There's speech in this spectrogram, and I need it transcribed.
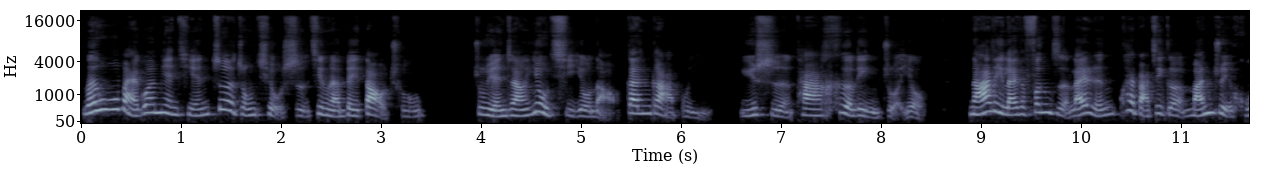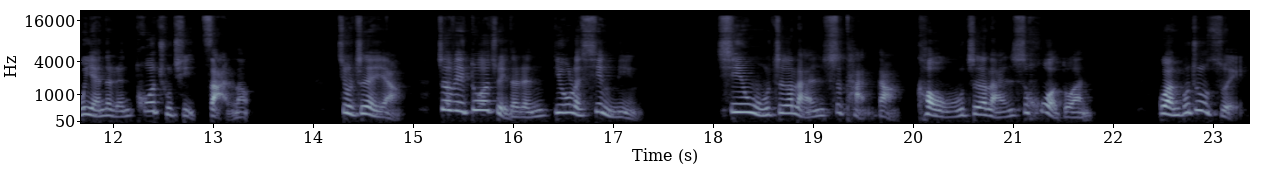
文武百官面前，这种糗事竟然被道出。朱元璋又气又恼，尴尬不已。于是他喝令左右：“哪里来的疯子？来人，快把这个满嘴胡言的人拖出去斩了！”就这样，这位多嘴的人丢了性命。心无遮拦是坦荡，口无遮拦是祸端。管不住嘴，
